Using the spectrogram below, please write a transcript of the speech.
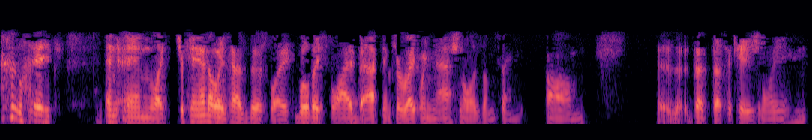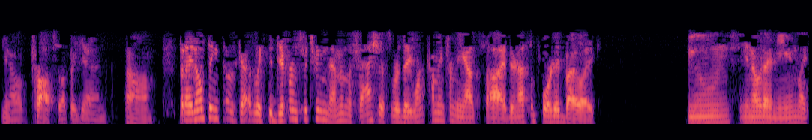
like and and like Japan always has this like will they slide back into right wing nationalism thing. Um that that's occasionally, you know, props up again. Um but I don't think those guys like the difference between them and the fascists were they weren't coming from the outside. They're not supported by like goons. You know what I mean? Like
